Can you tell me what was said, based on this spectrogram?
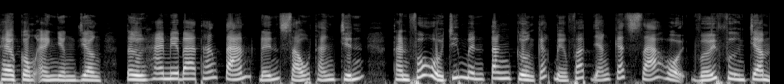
Theo Công an Nhân dân, từ 23 tháng 8 đến 6 tháng 9, thành phố Hồ Chí Minh tăng cường các biện pháp giãn cách xã hội với phương châm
